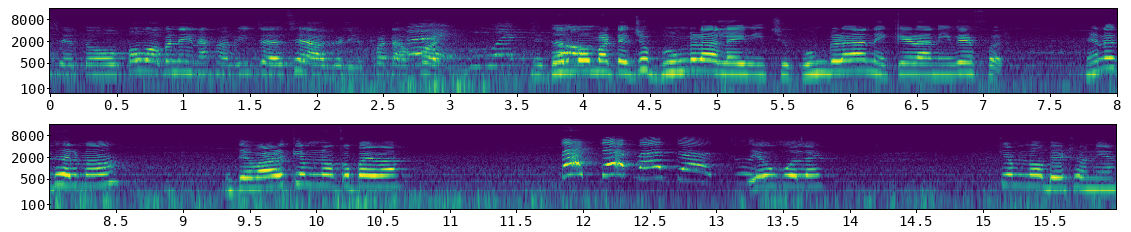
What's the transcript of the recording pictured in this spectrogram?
છે, તો પૌવા બનાવી નાખવાનો વિચાર છે આગળ ફટાફટ. ને ધર્મ માટે જો ભૂંગળા લાવી છું, ભૂંગળા ને કેળાની વેફર. હે ને ધર્મ? તે વાળ કેમ ન કપાવ્યા એવું બોલાય. કેમ ન બેઠો ને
